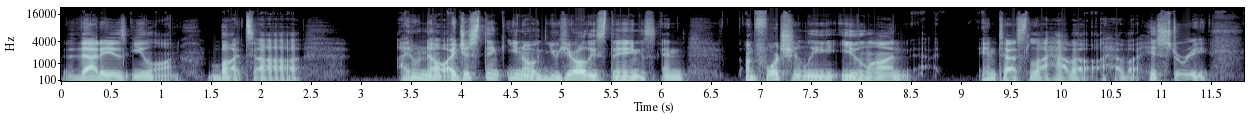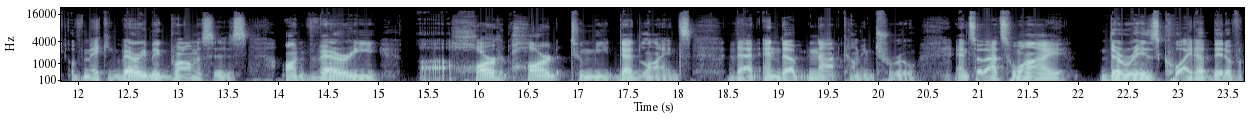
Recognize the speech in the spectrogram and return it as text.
that is Elon. But uh, I don't know. I just think you know you hear all these things, and unfortunately, Elon and Tesla have a have a history of making very big promises on very uh, hard hard to meet deadlines that end up not coming true. And so that's why there is quite a bit of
